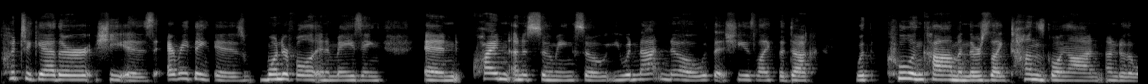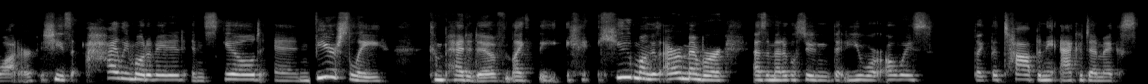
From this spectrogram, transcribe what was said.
put together. She is, everything is wonderful and amazing and quiet and unassuming. So you would not know that she is like the duck with cool and calm and there's like tons going on under the water. She's highly motivated and skilled and fiercely competitive, like the humongous. I remember as a medical student that you were always like the top in the academics.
